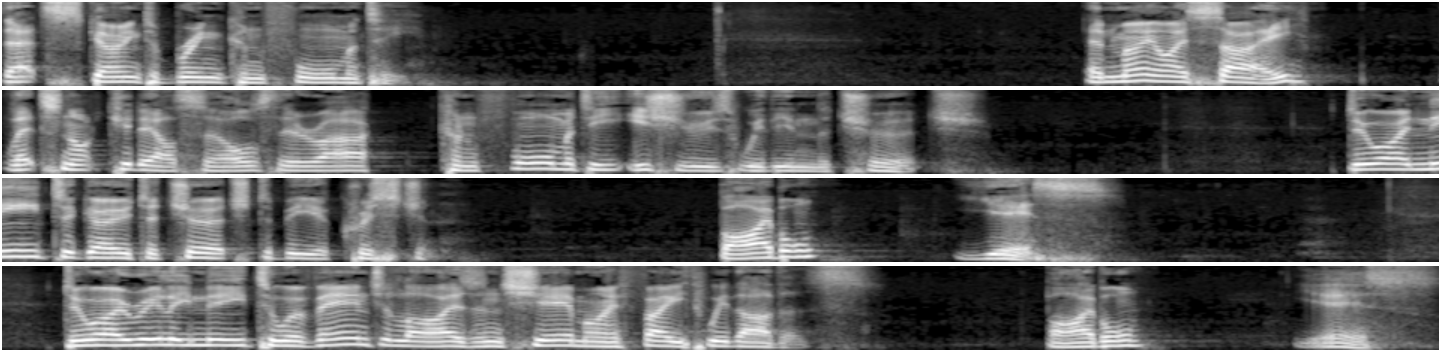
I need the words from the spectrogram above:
That's going to bring conformity. And may I say, let's not kid ourselves, there are conformity issues within the church. Do I need to go to church to be a Christian? Bible? Yes. Do I really need to evangelize and share my faith with others? Bible? Yes.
